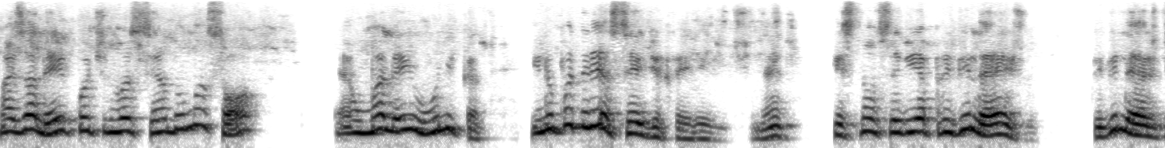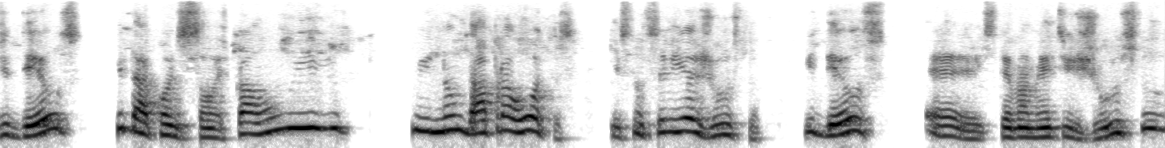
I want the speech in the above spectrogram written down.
Mas a lei continua sendo uma só, é uma lei única e não poderia ser diferente, né? Porque senão seria privilégio, privilégio de Deus que dá condições para um e, e não dá para outros. Isso não seria justo. E Deus é extremamente justo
